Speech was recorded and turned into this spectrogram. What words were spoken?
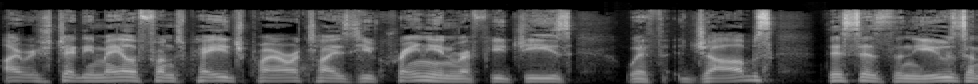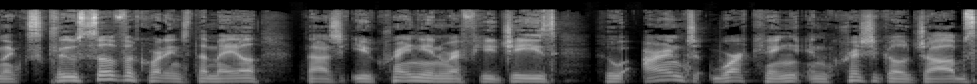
Irish Daily Mail front page prioritise Ukrainian refugees with jobs. This is the news and exclusive, according to the Mail, that Ukrainian refugees who aren't working in critical jobs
